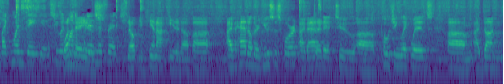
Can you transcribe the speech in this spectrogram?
like one day use? You wouldn't One want to day put it in use. the fridge. Nope, you cannot heat it up. Uh, I've had other uses for it. I've added it to uh, poaching liquids. Um, I've done,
